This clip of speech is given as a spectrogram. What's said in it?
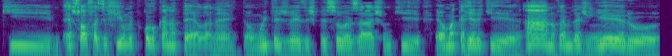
que é só fazer filme para colocar na tela, né? Então, muitas vezes as pessoas acham que é uma carreira que, ah, não vai me dar dinheiro,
